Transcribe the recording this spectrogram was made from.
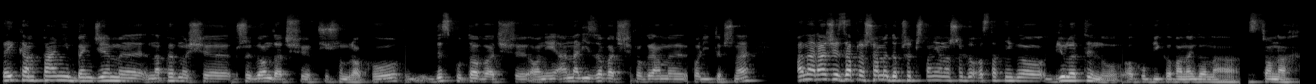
Tej kampanii będziemy na pewno się przyglądać w przyszłym roku, dyskutować o niej, analizować programy polityczne. A na razie zapraszamy do przeczytania naszego ostatniego biuletynu opublikowanego na stronach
